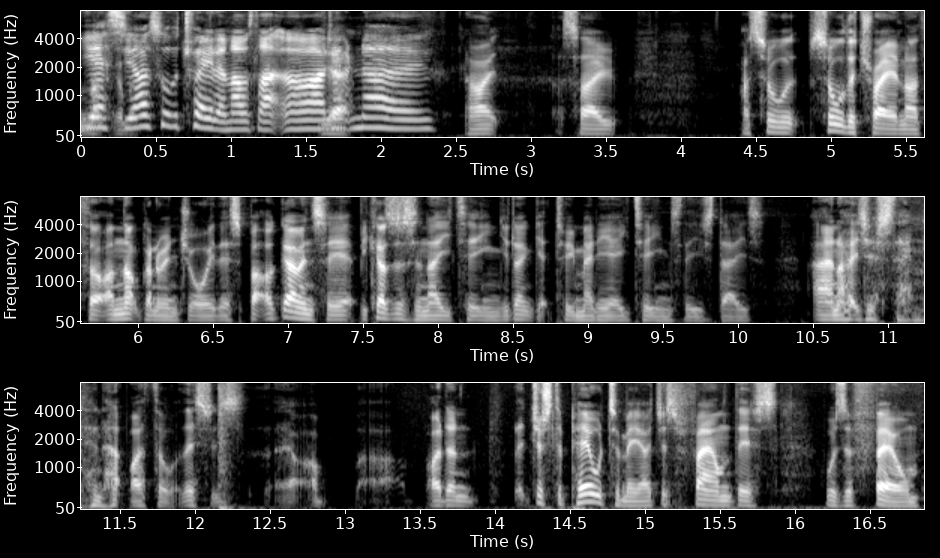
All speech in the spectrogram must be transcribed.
Yes, gonna... yeah, I saw the trailer and I was like, oh, I yeah. don't know. All right, so I saw saw the trailer and I thought I'm not going to enjoy this, but I'll go and see it because it's an 18. You don't get too many 18s these days and I just ended up. I thought this is. I, I don't. It just appealed to me. I just found this was a film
